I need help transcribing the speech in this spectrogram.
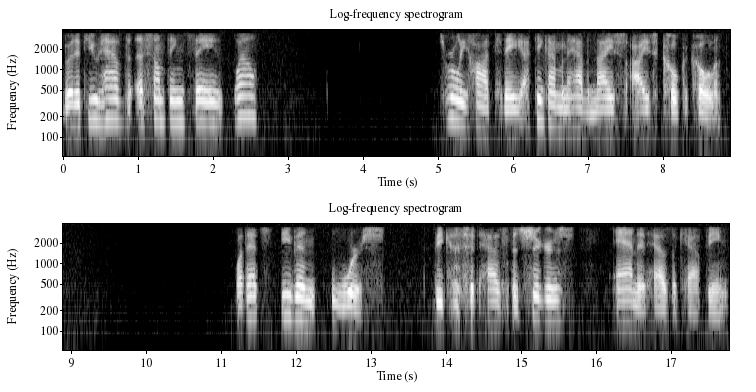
But if you have uh, something say, well, it's really hot today. I think I'm going to have a nice iced Coca-Cola. Well, that's even worse because it has the sugars and it has the caffeine.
